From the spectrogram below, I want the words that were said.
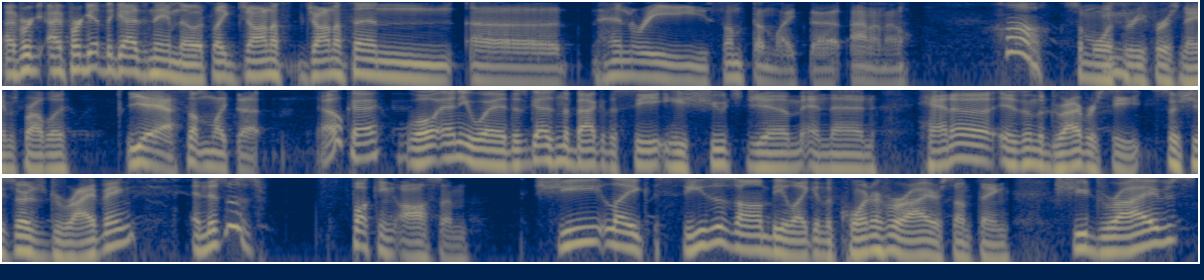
I, for, I forget the guy's name though. It's like Jonathan Jonathan uh, Henry something like that. I don't know. Huh. Someone with three first names, probably. Yeah, something like that. Okay. Well, anyway, this guy's in the back of the seat. He shoots Jim, and then Hannah is in the driver's seat. So she starts driving, and this was fucking awesome. She like sees a zombie like in the corner of her eye or something. She drives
